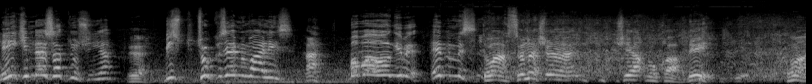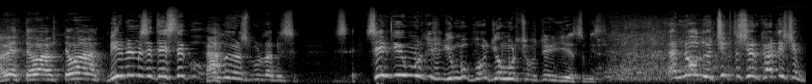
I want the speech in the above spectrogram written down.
Neyi kimden saklıyorsun ya? Evet. Biz çok güzel bir mahalleyiz. Hah. Baba oğul gibi hepimiz. Tamam sırnaşma lan. Şey yapma o kadar. Değil. Tamam evet devam et devam et. Birbirimize destek Ha. oluyoruz burada biz. Se- Sevgi yumurtu, yumurtu, yumurtu yiyorsun biz. Ya ne oluyor? Çık dışarı kardeşim.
